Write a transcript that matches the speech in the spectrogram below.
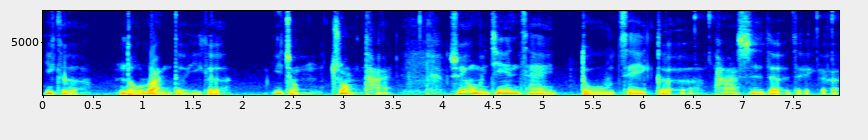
一个柔软的一个一种状态。所以，我们今天在读这个帕斯的这个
